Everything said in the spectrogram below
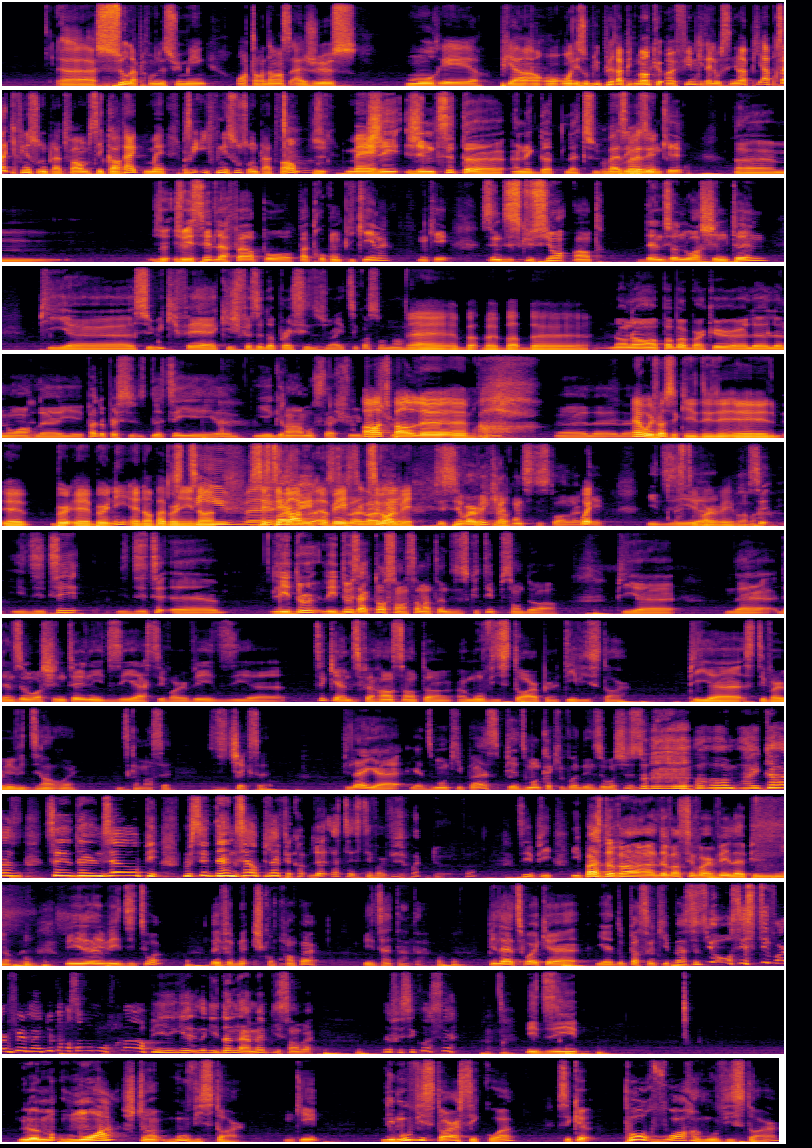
euh, sur la plateforme de streaming ont tendance à juste mourir, puis à- on, on les oublie plus rapidement qu'un film qui est allé au cinéma. Puis après ça, qui finit sur une plateforme, c'est correct, mais parce qu'il finit sur une plateforme. J'ai- Mais J'ai j'ai une petite euh, anecdote là-dessus. Vas-y, vas-y. Euh, je, je vais essayer de la faire pour pas trop compliqué. là. OK? C'est une discussion entre Denzel Washington puis euh, celui qui fait qui faisait The Price is Right. C'est quoi son nom? Euh, Bob, euh, Bob, euh, Non, non, pas Bob Barker, euh, le, le noir, là. Il est pas The Price is... sais, il, est, euh, il est grand, moustachu. Ah, de tu parles de. euh, Euh, le- le- Eh oui, je vois, c'est qui euh, euh, Bernie? Euh, Non, pas Bernie, non. Steve, euh, C'est Steve Steve Harvey. Harvey. Harvey, Steve Steve Harvey. Harvey. C'est Steve Harvey qui raconte cette histoire-là. Oui. Il dit. Steve euh, Harvey, vraiment. c'est- Il dit, tu sais, il dit, euh, les, deux, les deux acteurs sont ensemble en train de discuter puis sont dehors. Puis euh, Denzel Washington, il dit à Steve Harvey, il dit, euh, tu sais qu'il y a une différence entre un, un movie star et un TV star. Puis euh, Steve Harvey lui dit, ah ouais. Il dit, comment ça? Il dit, check ça. Puis là, il y a, il y a du monde qui passe, puis il y a du monde quand il voit Denzel Washington, il dit, oh my god, c'est Denzel, puis monsieur Denzel. Puis là, il fait comme, là, t'as Steve Harvey, il what the puis il passe devant, devant Steve Harvey, là, puis il ignore. Puis il dit, toi? Là, il fait, je comprends pas. Il dit, attends, attends. Puis là, tu vois qu'il y a d'autres personnes qui passent. Il dit, oh, c'est Steve Harvey, man, comment ça va, mon frère? Puis il, donne la main, puis il s'en va. Là, il fait, c'est quoi ça? Il dit, le, mo- moi, je suis un movie star. OK? Les movie stars, c'est quoi? C'est que pour voir un movie star,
